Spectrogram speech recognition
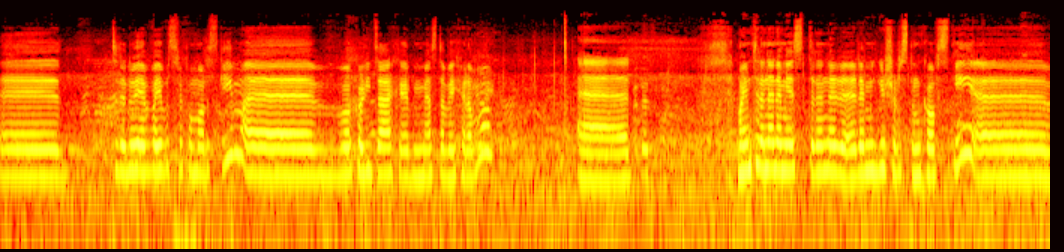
E, Trenuję w województwie pomorskim, e, w okolicach miasta Wejherowo. E, Moim trenerem jest trener Remigiusz Rostankowski. E,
